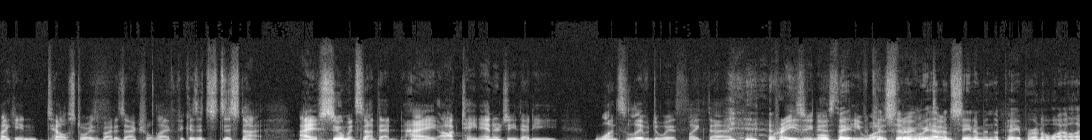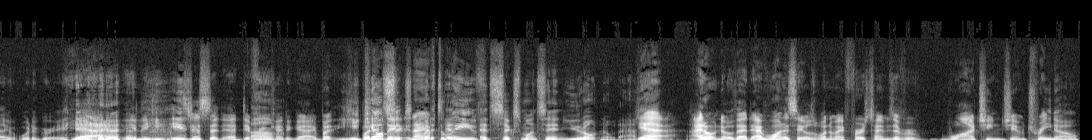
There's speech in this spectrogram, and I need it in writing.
Like and tell stories about his actual life because it's just not. I assume it's not that high octane energy that he once lived with, like that Well, craziness ba- that he was. considering we long haven't seen him in the paper in a while, I would agree. Yeah, and he, he's just a, a different Um, kind of guy. But he But killed it, six- and I have to at- leave. At six months in, you don't know that. yeah, I don't know that. I want to say it was one of my first times ever watching Jim Trino,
